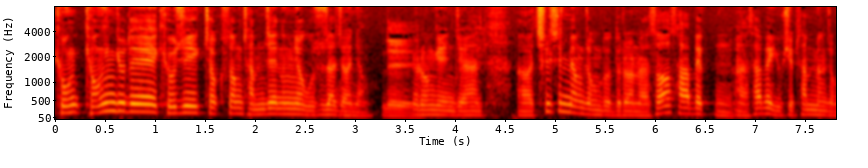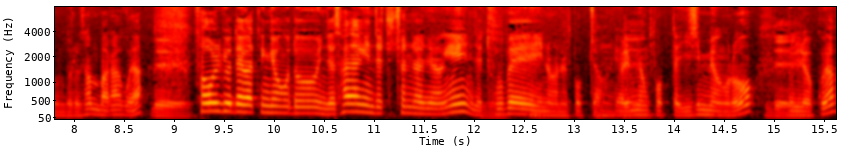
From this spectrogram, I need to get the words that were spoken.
경, 경인교대 교직 적성 잠재 능력 우수자 전형 네. 이런 게 이제 한 어, 70명 정도 늘어나서 400, 음. 아, 463명 정도를 선발하고요. 네. 서울교대 같은 경우도 이제 사양 인재 추천 전형이 이제 두 배의 인원을 뽑죠. 음. 10명 뽑다 20명으로 네. 늘렸고요.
